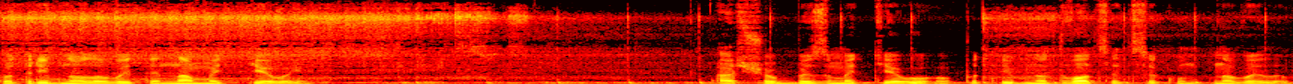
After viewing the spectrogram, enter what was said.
потрібно ловити на миттєвий. А щоб без миттєвого, потрібно 20 секунд на вилив.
